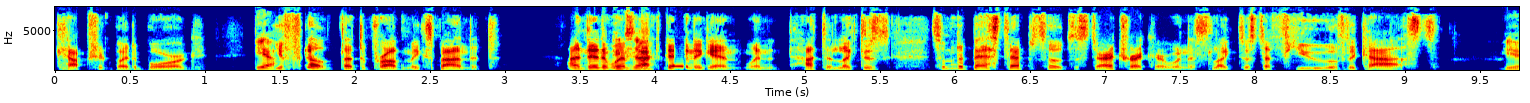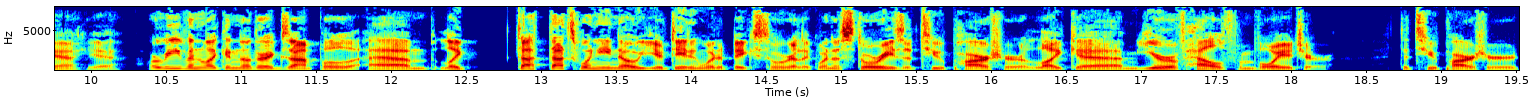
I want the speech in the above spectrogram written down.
captured by the Borg, Yeah. you felt that the problem expanded, and then it went Exactly. back down again when it had to. Like there's some of the best episodes of Star Trek are when it's like just a few of the cast. Yeah, yeah. Or even like another example, um, like that that's when you know you're dealing with a big story, like when a story is a two parter, like um Year of Hell from Voyager, the two parter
